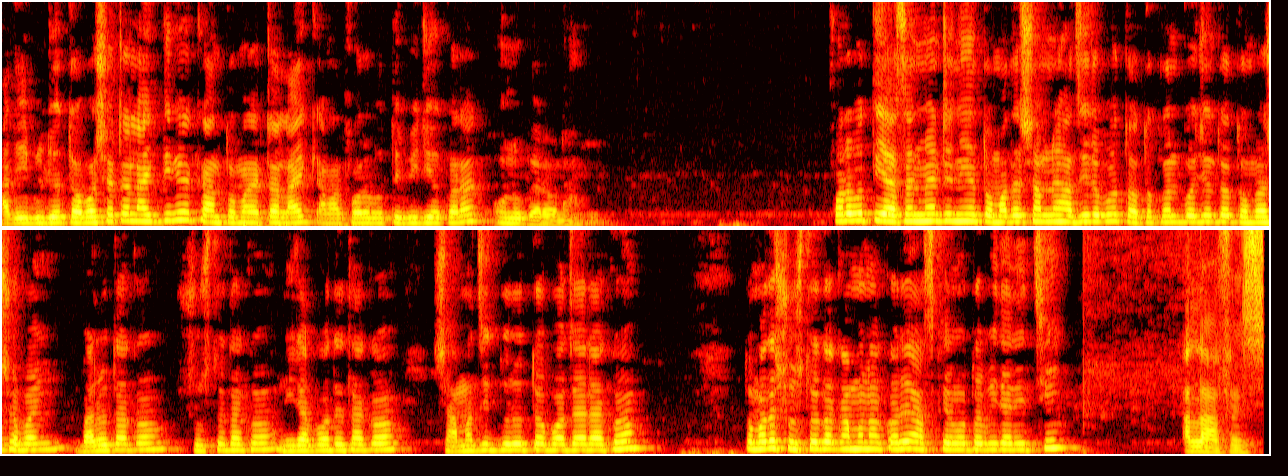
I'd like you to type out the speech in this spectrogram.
আর এই ভিডিওতে অবশ্যই একটা লাইক দিবে, কারণ তোমার একটা লাইক আমার পরবর্তী ভিডিও করার অনুপ্রেরণা। পরবর্তী অ্যাসাইনমেন্ট নিয়ে তোমাদের সামনে হাজির হব। ততক্ষণ পর্যন্ত তোমরা সবাই ভালো থাকো, সুস্থ থাকো, নিরাপদে থাকো, সামাজিক দূরত্ব বজায় রাখো। তোমাদের সুস্থতা কামনা করে আজকের মতো বিদায় নিচ্ছি। আল্লাহ হাফেজ।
